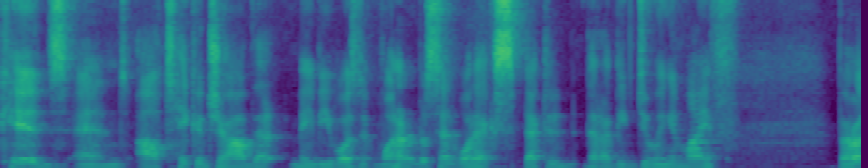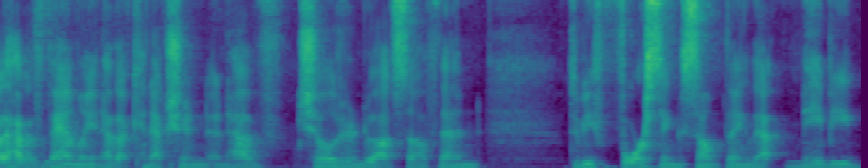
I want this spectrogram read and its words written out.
kids and I'll take a job that maybe wasn't 100% what I expected that I'd be doing in life. But I'd rather have a family and have that connection and have children and do that stuff than to be forcing something that maybe,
